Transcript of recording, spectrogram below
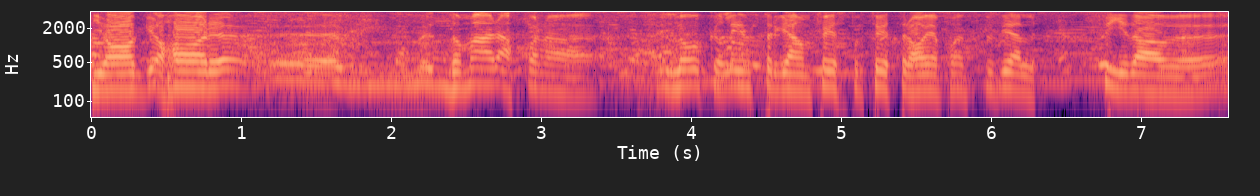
Jag har eh, de här apparna, Local, Instagram, Facebook, Twitter har jag på en speciell sida av eh,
